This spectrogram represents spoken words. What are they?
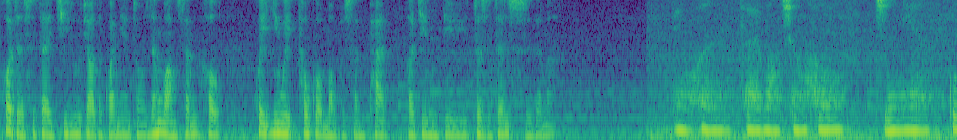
或者是在基督教的观念中，人往生后会因为透过某个审判而进入地狱，这是真实的吗？灵魂在往生后，执念过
